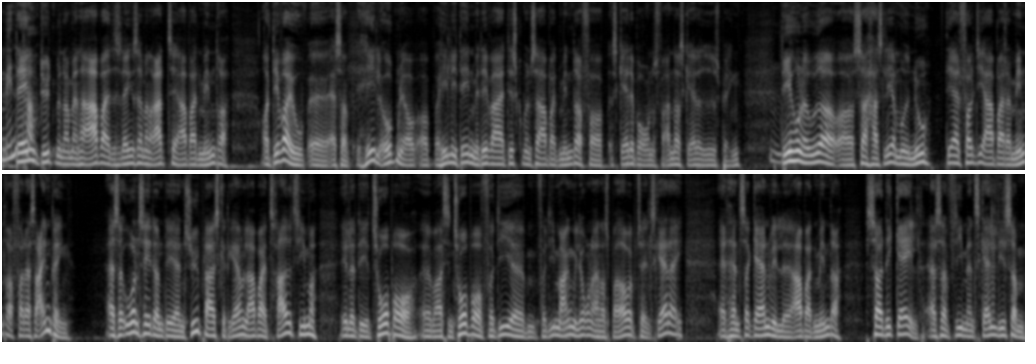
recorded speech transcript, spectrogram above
mindre. Det er en dyt, men når man har arbejdet så længe, så har man ret til at arbejde mindre. Og det var jo øh, altså helt åbent, og, og, og hele ideen med det var, at det skulle man så arbejde mindre for skatteborgernes, for andre skatteyderes penge. Mm. Det hun er ude og, og så harcelerer mod nu, det er, at folk de arbejder mindre for deres egen penge. Altså uanset om det er en sygeplejerske, der gerne vil arbejde 30 timer, eller det er Torborg, øh, Martin Torborg, for de, øh, for de mange millioner, han har sparet op og betalt skat af, at han så gerne vil øh, arbejde mindre, så er det galt. Altså fordi man skal ligesom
